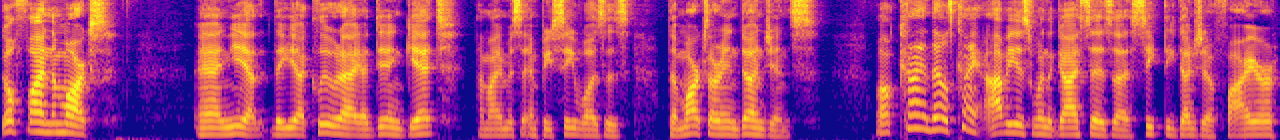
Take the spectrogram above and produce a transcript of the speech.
Go find the marks. And yeah, the uh, clue that I didn't get, I might missed the NPC, was is the marks are in dungeons. Well, kind of that was kind of obvious when the guy says uh, seek the dungeon of fire,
